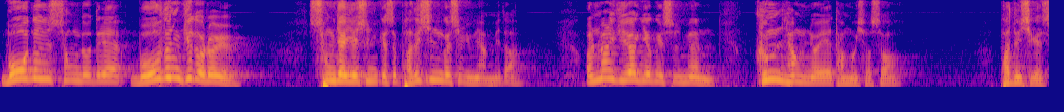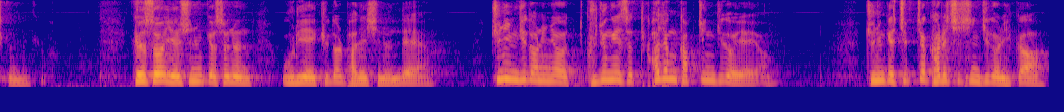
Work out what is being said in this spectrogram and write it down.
모든 성도들의 모든 기도를 성자 예수님께서 받으시는 것을 의미합니다. 얼마나 귀하게 여겼으면 금향료에 담으셔서 받으시겠습니까? 그래서 예수님께서는 우리의 기도를 받으시는데 주님 기도는요 그 중에서 가장 값진 기도예요. 주님께서 직접 가르치신 기도니까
